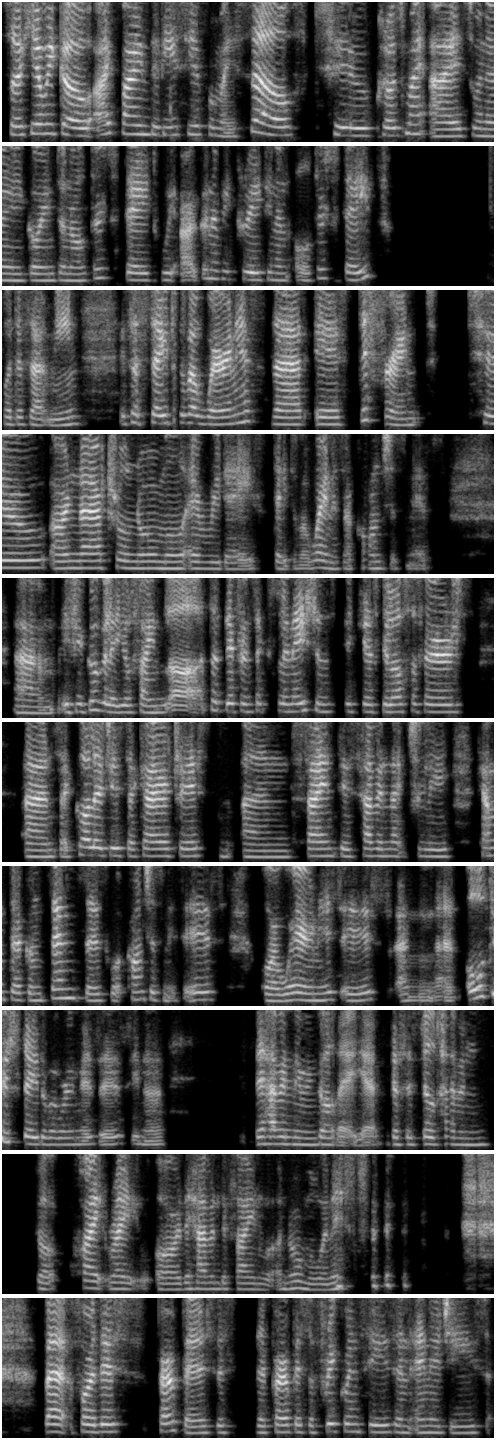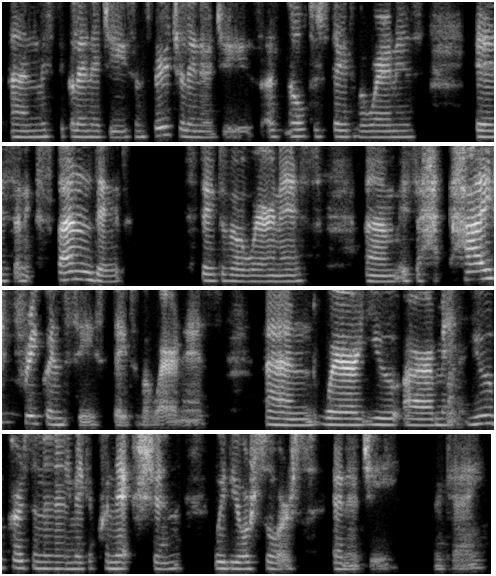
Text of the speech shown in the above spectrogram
so here we go. I find it easier for myself to close my eyes when I go into an altered state. We are going to be creating an altered state. What does that mean? It's a state of awareness that is different to our natural, normal, everyday state of awareness, our consciousness. Um, if you Google it, you'll find lots of different explanations because philosophers and psychologists, psychiatrists, and scientists haven't actually come to a consensus what consciousness is or awareness is and an altered state of awareness is, you know, they haven't even got there yet because they still haven't got quite right or they haven't defined what a normal one is. But for this purpose, this the purpose of frequencies and energies and mystical energies and spiritual energies, an altered state of awareness is an expanded state of awareness. Um, it's a high frequency state of awareness and where you are you personally make a connection with your source energy okay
